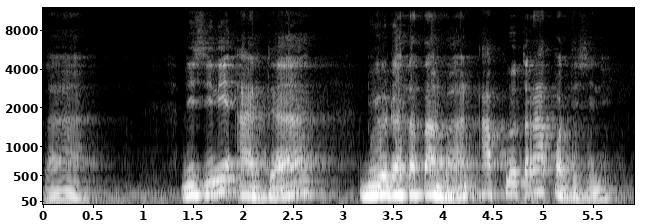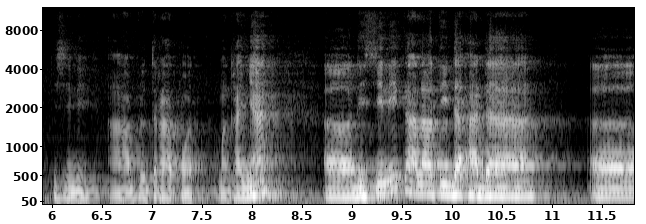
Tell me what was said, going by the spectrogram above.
Nah, di sini ada biodata tambahan upload rapot di sini. Di sini upload rapot. Makanya eh, di sini kalau tidak ada eh,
